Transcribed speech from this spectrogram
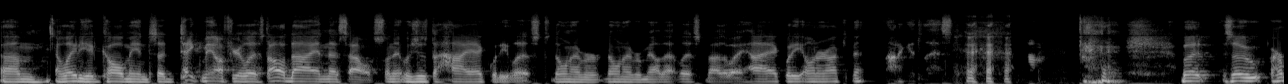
um, a lady had called me and said, "Take me off your list. I'll die in this house." And it was just a high equity list. Don't ever don't ever mail that list. By the way, high equity owner occupant, not a good list. But so her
